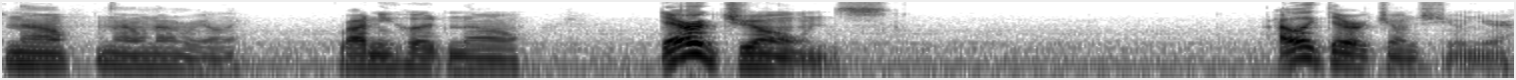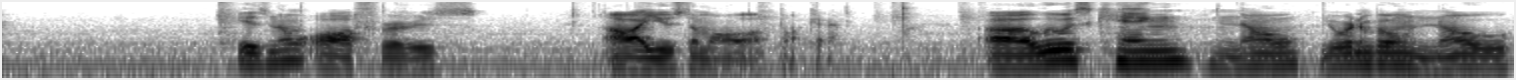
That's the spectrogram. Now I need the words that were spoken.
no, no, not really. Rodney Hood, no. Derrick Jones. I like Derrick Jones Jr. He has no offers. Oh, I used them all up. Okay. Uh, Louis King, no. Jordan Bone, no.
